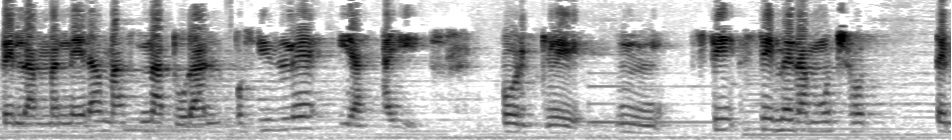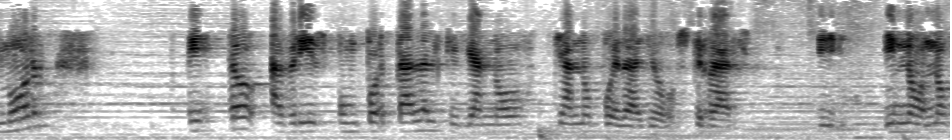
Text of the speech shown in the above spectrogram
de la manera más natural posible y hasta ahí, porque mmm, sí, sí me da mucho temor esto abrir un portal al que ya no ya no pueda yo cerrar. Y, y no no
